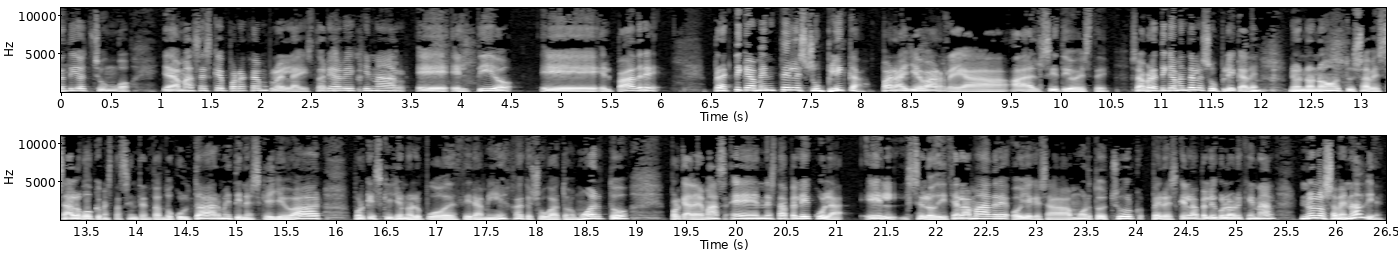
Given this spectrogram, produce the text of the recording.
este tío es chungo. Y además es que, por ejemplo, en la historia original, eh, el tío, eh, el padre, prácticamente le suplica para llevarle a- al sitio este. O sea, prácticamente le suplica de, no, no, no, tú sabes algo que me estás intentando ocultar, me tienes que llevar, porque es que yo no le puedo decir a mi hija que su gato ha muerto. Porque además en esta película él se lo dice a la madre, oye, que se ha muerto Churk, pero es que en la película original no lo sabe nadie.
